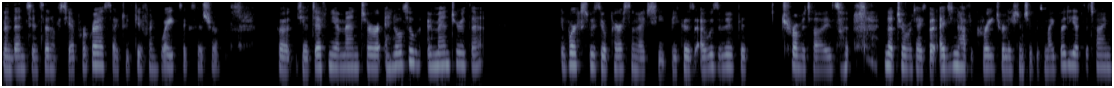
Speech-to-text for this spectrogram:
And then since then obviously i progressed i took different weights etc but yeah definitely a mentor and also a mentor that it works with your personality because i was a little bit traumatized not traumatized but i didn't have a great relationship with my buddy at the time.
